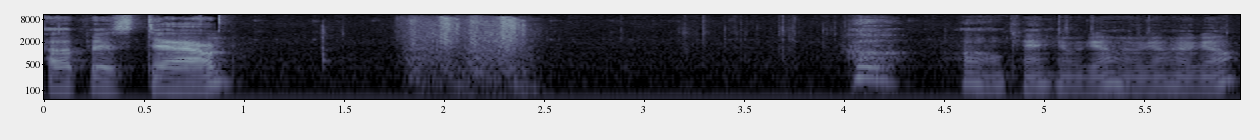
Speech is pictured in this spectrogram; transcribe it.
Up is down. oh, okay. Here we go. Here we go. Here we go.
